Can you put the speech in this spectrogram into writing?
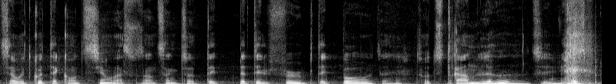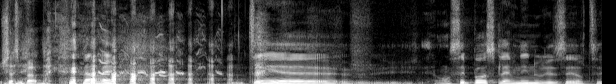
ça va être quoi ta condition à 65? Tu vas peut-être péter le feu, peut-être pas. Tu vas-tu te rendre là? Tu sais? J'espère bien. non, mais. tu sais, euh, on sait pas ce que l'avenir nous réserve, tu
